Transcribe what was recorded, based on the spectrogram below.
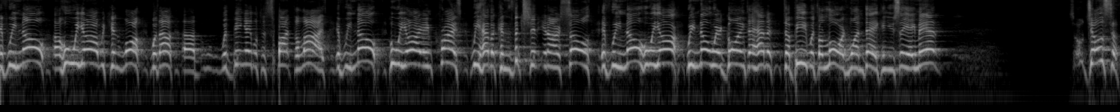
If we know uh, who we are, we can walk without uh, with being able to spot the lies. If we know who we are in Christ, we have a conviction in our souls. If we know who we are, we know we're going to heaven to be with the Lord one day. Can you say amen? So Joseph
